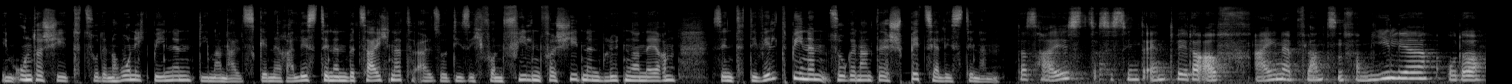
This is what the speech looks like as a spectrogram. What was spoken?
Im Unterschied zu den Honigbienen, die man als Generalistinnen bezeichnet, also die sich von vielen verschiedenen Blüten ernähren, sind die Wildbienen sogenannte Spezialistinnen. Das heißt, sie sind entweder auf eine Pflanzenfamilie oder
